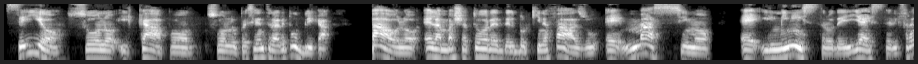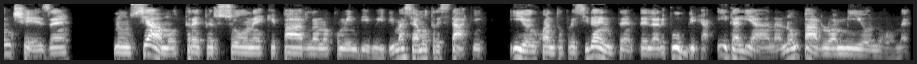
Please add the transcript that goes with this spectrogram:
Se io sono il capo, sono il Presidente della Repubblica, Paolo è l'ambasciatore del Burkina Faso e Massimo è il ministro degli esteri francese, non siamo tre persone che parlano come individui, ma siamo tre stati io, in quanto Presidente della Repubblica Italiana, non parlo a mio nome,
